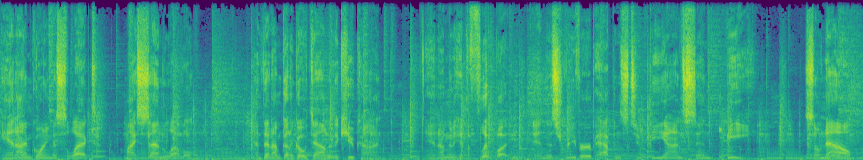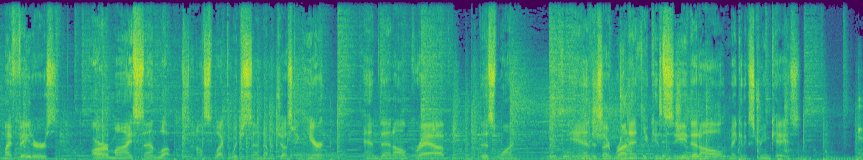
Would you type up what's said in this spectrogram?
and I'm going to select my send level and then I'm going to go down to the QCon and I'm going to hit the flip button and this reverb happens to be on send B. So now my faders are my send levels and I'll select which send I'm adjusting here and then I'll grab this one and as I run it, you can see that I'll make an extreme case and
